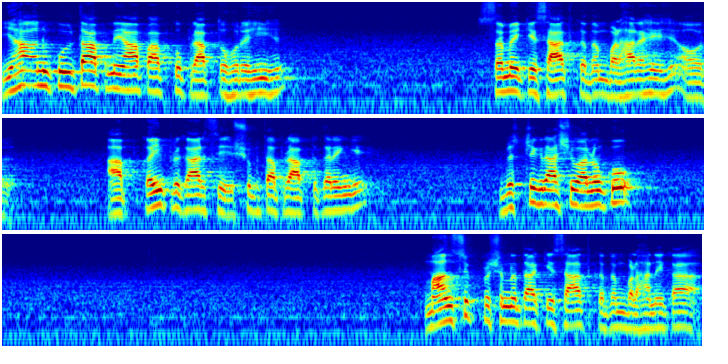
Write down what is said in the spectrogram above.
यहाँ अनुकूलता अपने आप आपको प्राप्त हो रही है। समय के साथ कदम बढ़ा रहे हैं और आप कई प्रकार से शुभता प्राप्त करेंगे। वृश्चिक राशि वालों को मानसिक प्रसन्नता के साथ कदम बढ़ाने का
